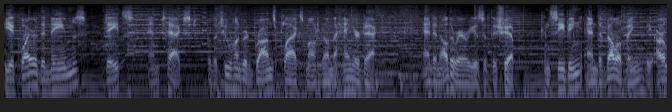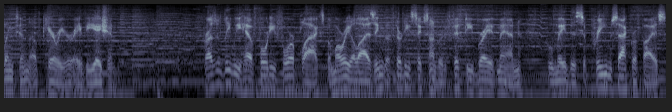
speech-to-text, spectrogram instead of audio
He acquired the names, dates, and text for the 200 bronze plaques mounted on the hangar deck and in other areas of the ship, conceiving and developing the Arlington of carrier aviation. Presently, we have 44 plaques memorializing the 3,650 brave men who made the supreme sacrifice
